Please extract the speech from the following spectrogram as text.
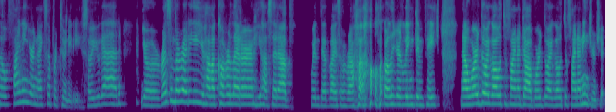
So finding your next opportunity. So you got your resume ready, you have a cover letter, you have set up with the advice of Rafa, all your LinkedIn page. Now, where do I go to find a job? Where do I go to find an internship?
